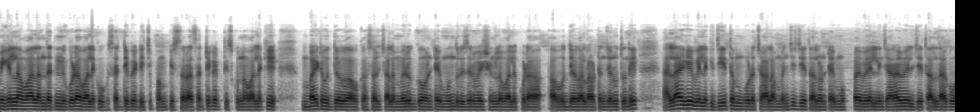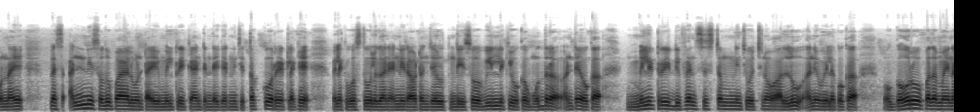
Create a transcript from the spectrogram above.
మిగిలిన వాళ్ళందరినీ కూడా వాళ్ళకి ఒక సర్టిఫికేట్ ఇచ్చి పంపిస్తారు. ఆ సర్టిఫికేట్ తీసుకున్న వాళ్ళకి బయట ఉద్యోగ అవకాశాలు చాలా మెరుగ్గా ఉంటాయి. ముందు రిజర్వేషన్లో వాళ్ళకి కూడా ఆ ఉద్యోగాలు రావడం జరుగుతుంది. అలాగే వీళ్ళకి జీతం కూడా చాలా మంచి జీతాలు ఉంటాయి. ముప్పై వేల నుంచి అరవై వేల జీతాలు దాకా ఉన్నాయి. ప్లస్ అన్ని సదుపాయాలు ఉంటాయి. మిలిటరీ క్యాంటీన్ దగ్గర నుంచి తక్కువ రేట్లకే వీళ్ళకి వస్తువులు కానీ అన్నీ రావటం జరుగుతుంది. సో వీళ్ళకి ఒక ముద్ర అంటే ఒక మిలిటరీ డిఫెన్స్ సిస్టమ్ నుంచి వచ్చిన వాళ్ళు అని వీళ్ళకి ఒక గౌరవపదమైన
